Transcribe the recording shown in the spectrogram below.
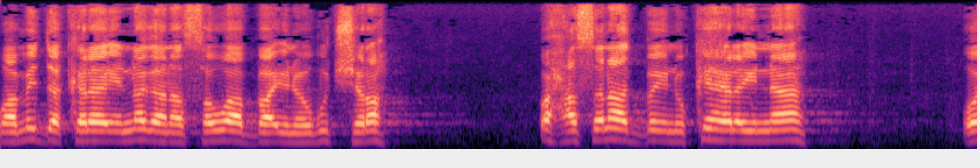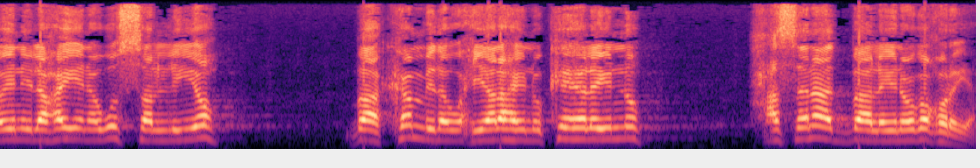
Waa midda kale innagana hawaab baa inoogu jira. Oo xasanaad baynu ka helaynaa oo in ilaahay inagu salliyo baa ka mida waxyaalahaynu ka helayno xasanaad baa laynooga qoraya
